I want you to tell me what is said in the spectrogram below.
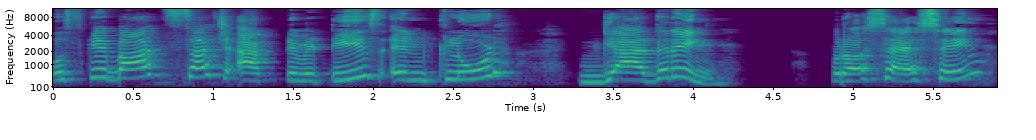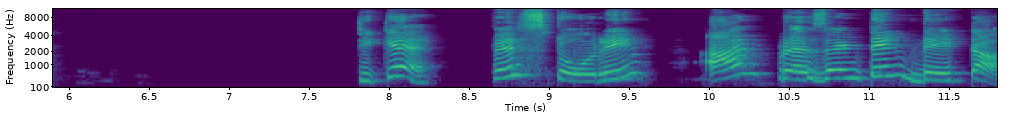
उसके बाद such activities include gathering processing ठीक है? फिर स्टोरिंग एंड प्रेजेंटिंग डेटा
